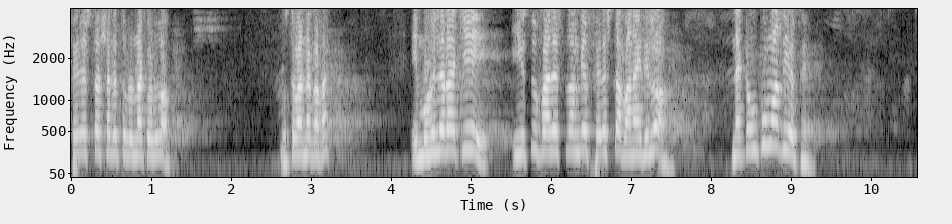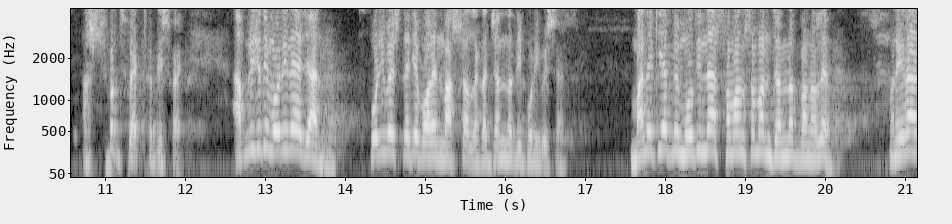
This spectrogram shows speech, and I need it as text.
ফেরেস্তার সাথে তুলনা করল? বুঝতে পারেন না কথা? এই মহিলারা কি ইউসুফ আলাহ ইসলামকে ফেরেস্তা বানাই দিল? না একটা উপমা দিয়েছে? আশ্চর্য একটা বিষয়। আপনি যদি মদিনায় যান, পরিবেশ দেখে বলেন মার্শাল একটা জান্নাতি পরিবেশ আছে। মানে কি আপনি মদিনা সমান সমান জান্নাত বানালেন? মানে এরা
